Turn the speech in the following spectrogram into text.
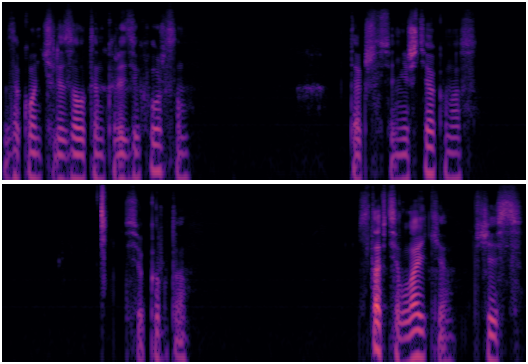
Закончили золотым Crazy Horse. Так что все ништяк у нас. Все круто. Ставьте лайки в честь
